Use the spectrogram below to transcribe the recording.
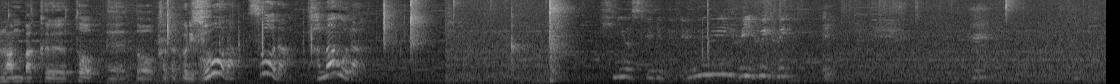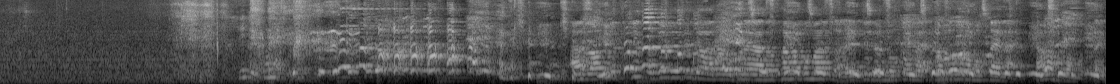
前卵白と,、えー、と片栗粉。そうだそうだ。卵だ。火を捨てるんだよねふいふいふい。出てこないあのちょっとちょっとちょっとあのこれあの卵まずちょっともったいない卵がもったいない卵がもったいない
